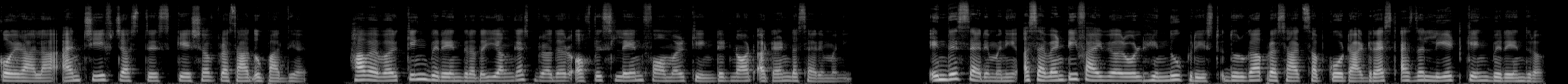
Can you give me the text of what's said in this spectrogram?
Koirala and Chief Justice Keshav Prasad Upadhyay. However, King Birendra, the youngest brother of the slain former king, did not attend the ceremony. In this ceremony, a 75 year old Hindu priest, Durga Prasad Sapkota, dressed as the late King Birendra,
